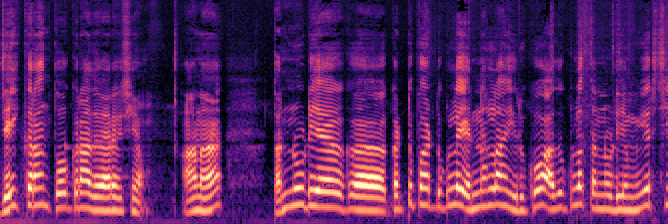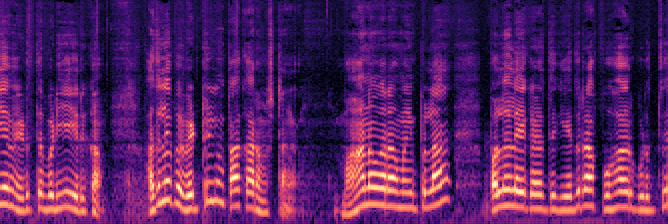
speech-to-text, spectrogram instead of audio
ஜெயிக்கிறான் தோக்குறான் அது வேறு விஷயம். ஆனால் தன்னுடைய க- கட்டுப்பாட்டுக்குள்ளே என்னெல்லாம் இருக்கோ அதுக்குள்ளே தன்னுடைய முயற்சியை அவன் எடுத்தபடியே இருக்கான். அதில் இப்போ வெற்றியும் பார்க்க ஆரம்பிச்சிட்டாங்க. மாணவர் அமைப்புலாம் பல்கலைக்கழகத்துக்கு எதிராக புகார் கொடுத்து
